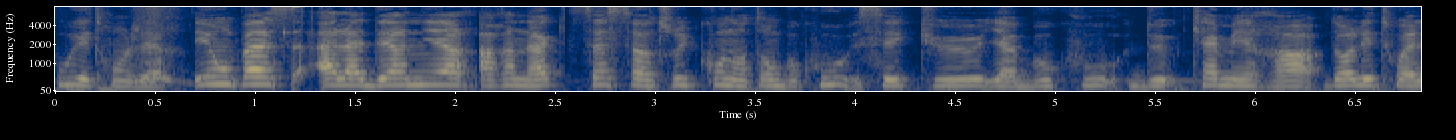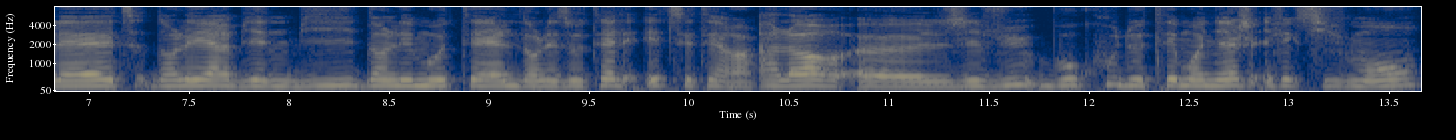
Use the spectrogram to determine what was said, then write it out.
ou étrangère. Et on passe à la dernière arnaque, ça c'est un truc qu'on entend beaucoup, c'est qu'il y a beaucoup de caméras dans les toilettes, dans les Airbnb, dans les motels, dans les hôtels, etc. Alors euh, j'ai vu beaucoup de témoignages effectivement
